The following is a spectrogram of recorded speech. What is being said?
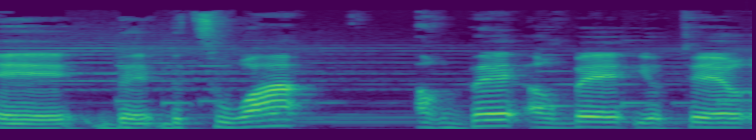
אה, בצורה הרבה הרבה יותר,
